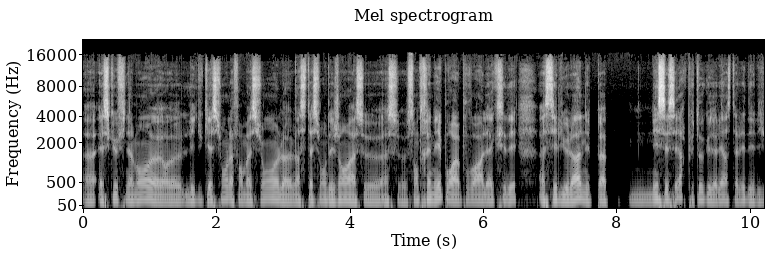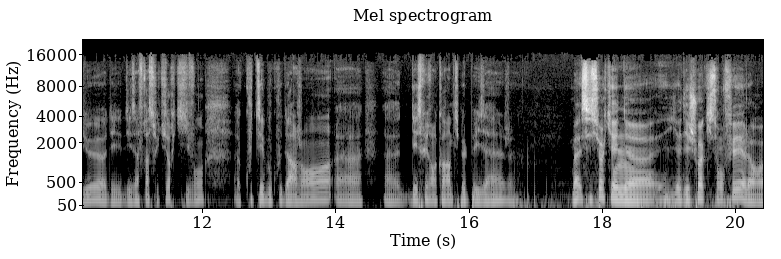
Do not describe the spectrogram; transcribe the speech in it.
Euh, Est-ce que finalement, euh, l'éducation, la formation, l'incitation des gens à se à se- s'entraîner pour pouvoir aller accéder à ces lieux-là n'est pas nécessaire plutôt que d'aller installer des lieux, euh, des, infrastructures qui vont coûter beaucoup d'argent, détruire encore un petit peu le paysage? Bah, c'est sûr qu'il y, a des choix qui sont faits. Alors,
